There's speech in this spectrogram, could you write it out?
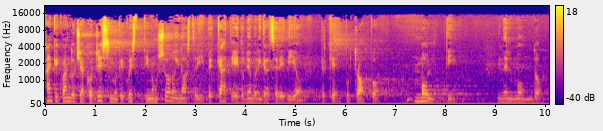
anche quando ci accorgessimo che questi non sono i nostri peccati e dobbiamo ringraziare Dio, perché purtroppo molti nel mondo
